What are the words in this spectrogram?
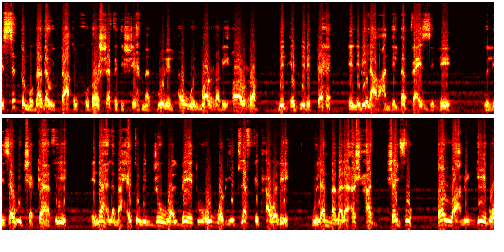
الست أم بدوي بتاعت الخضار شافت الشيخ مدبول الأول مرة بيقرب من ابن بنتها اللي بيلعب عند الباب في عز الليل واللي زود شكها فيه إنها لمحته من جوه البيت وهو بيتلفت حواليه. ولما ما لقاش حد شايفه طلع من جيبه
